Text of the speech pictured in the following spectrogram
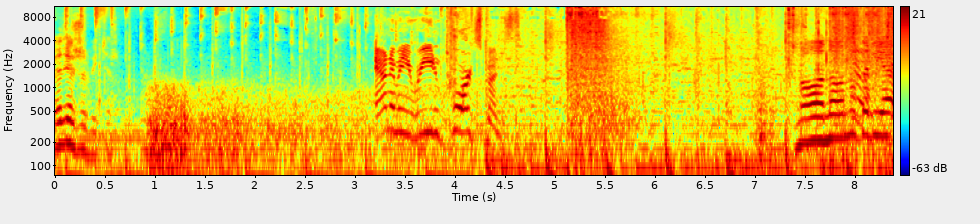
Odio esos bichos. Enemy reinforcements. No, no, no quería.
